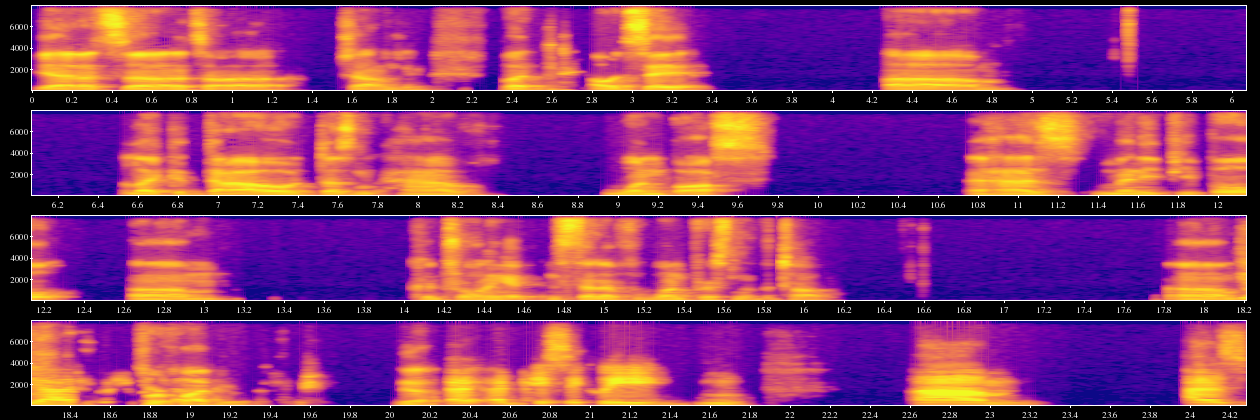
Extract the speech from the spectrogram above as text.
yeah, that's uh, that's uh, challenging, but I would say, um, like a DAO doesn't have one boss; it has many people um, controlling it instead of one person at the top. Um, yeah, for five years. Yeah, I, I basically, mm, um, as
